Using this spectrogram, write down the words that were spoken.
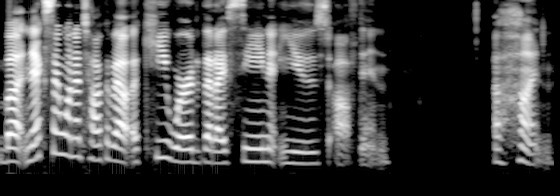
But next, I want to talk about a keyword that I've seen used often a Hun.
